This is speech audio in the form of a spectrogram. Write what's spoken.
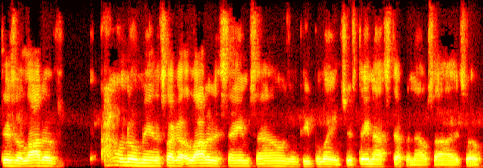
There's a lot of I don't know, man. It's like a, a lot of the same sounds, and people ain't just they not stepping outside. So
